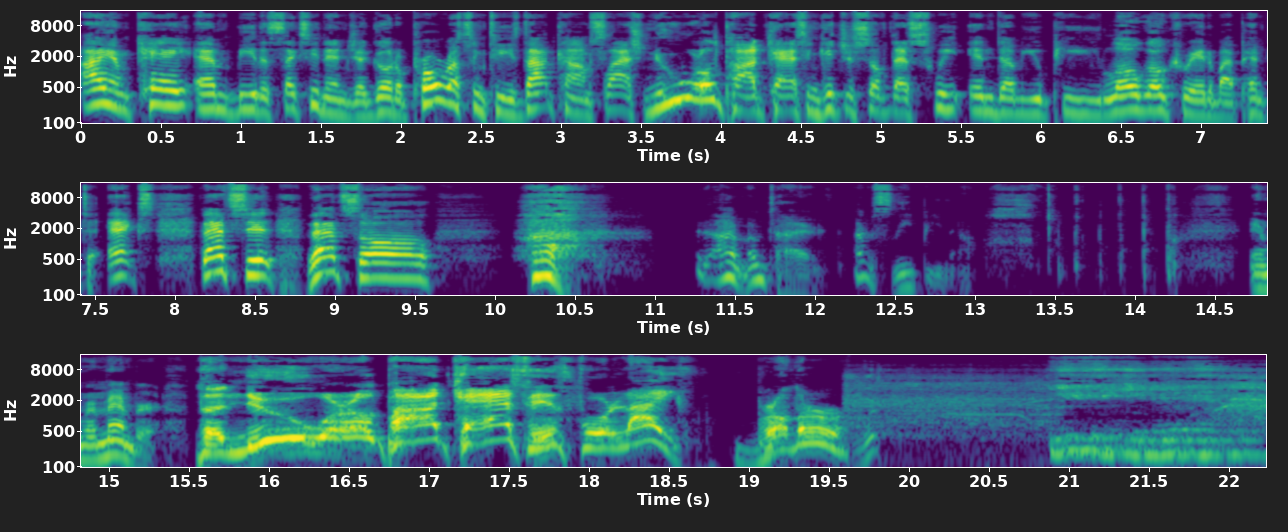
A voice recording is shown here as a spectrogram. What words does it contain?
I am KMB, the sexy ninja. Go to prowrestlingtees.com slash new world podcast and get yourself that sweet NWP logo created by Penta X. That's it. That's all. I'm, I'm tired. I'm sleepy now. And remember, the New World Podcast is for life, brother. Yeah.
